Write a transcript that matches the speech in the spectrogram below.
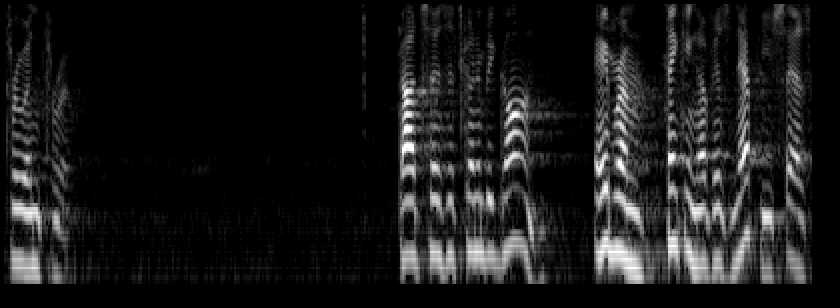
through and through. God says it's going to be gone. Abram, thinking of his nephew, says,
